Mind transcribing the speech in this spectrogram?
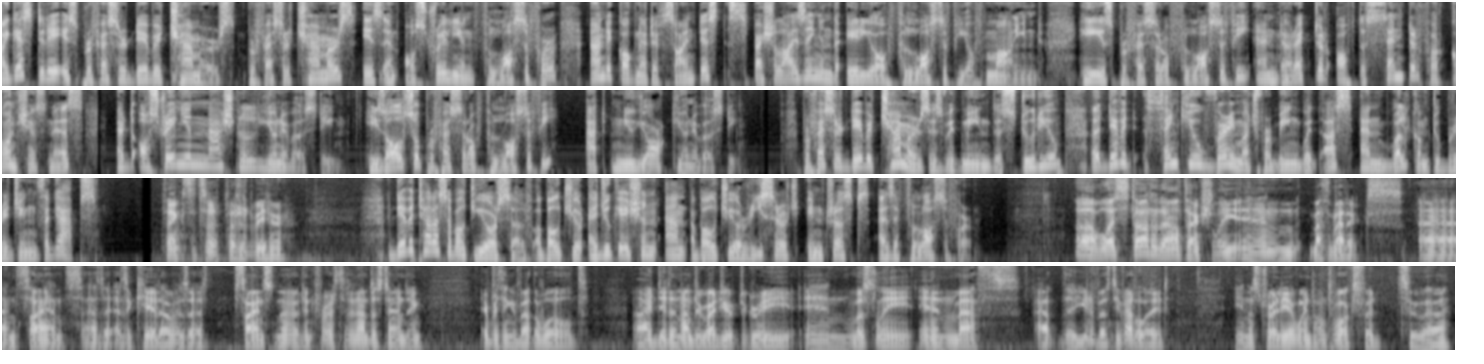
My guest today is Professor David Chalmers. Professor Chalmers is an Australian philosopher and a cognitive scientist specializing in the area of philosophy of mind. He is professor of philosophy and director of the Center for Consciousness at the Australian National University. He is also professor of philosophy at New York University. Professor David Chalmers is with me in the studio. Uh, David, thank you very much for being with us and welcome to Bridging the Gaps. Thanks, it's a pleasure to be here. David, tell us about yourself, about your education, and about your research interests as a philosopher. Uh, well, I started out actually in mathematics and science. As a, as a kid, I was a science nerd interested in understanding everything about the world. I did an undergraduate degree in mostly in maths at the University of Adelaide in Australia. Went on to Oxford to uh,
